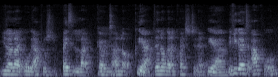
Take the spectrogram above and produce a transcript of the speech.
you know, like all the Apples, basically like going to unlock, Yeah. they're not going to question it. Yeah. If you go to Apple,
